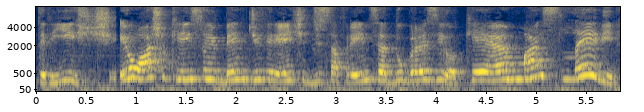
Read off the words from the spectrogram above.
triste. Eu acho que isso é bem diferente de sofrência do Brasil, que é mais leve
